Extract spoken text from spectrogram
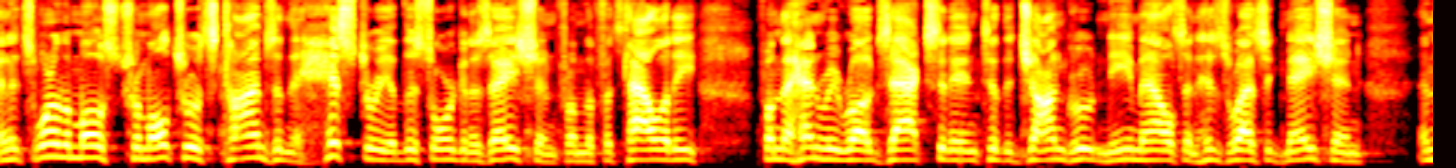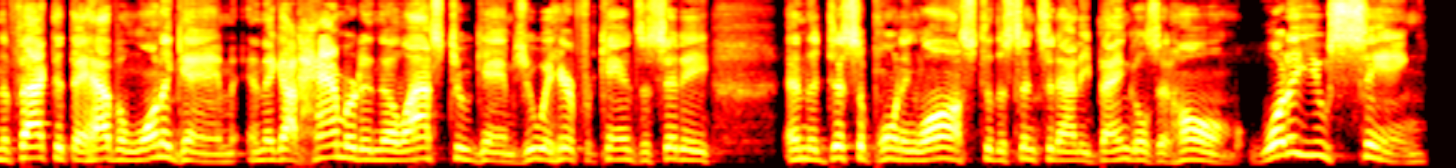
And it's one of the most tumultuous times in the history of this organization from the fatality, from the Henry Ruggs accident to the Jon Gruden emails and his resignation and the fact that they haven't won a game and they got hammered in their last two games. You were here for Kansas City and the disappointing loss to the Cincinnati Bengals at home. What are you seeing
